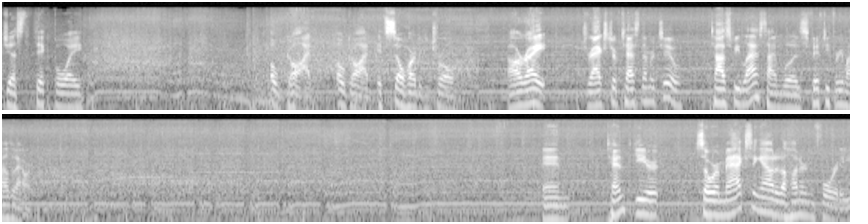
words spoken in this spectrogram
just thick boy. Oh god, oh god, it's so hard to control. All right, drag strip test number two. Top speed last time was 53 miles an hour. And 10th gear, so we're maxing out at 140.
